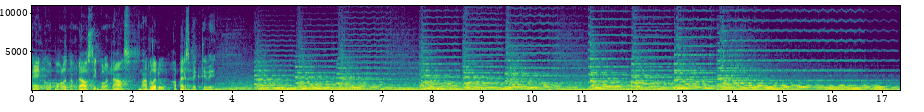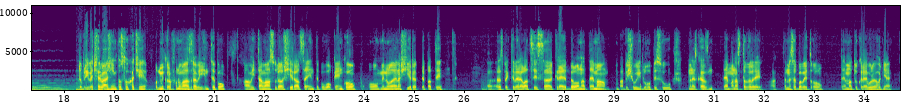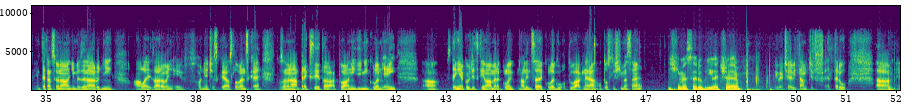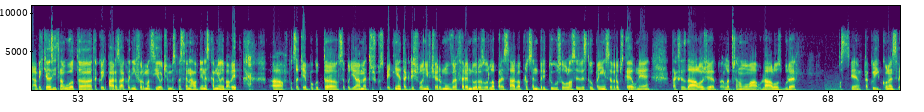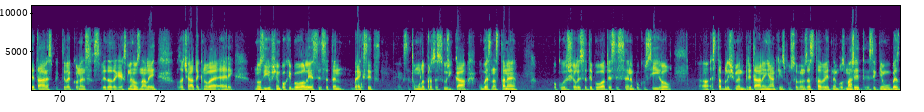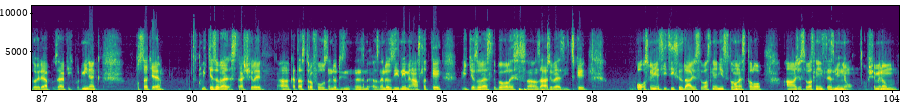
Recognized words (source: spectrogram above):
Okénko, pohled na události kolem nás z nadhledu a perspektivy. Dobrý večer, vážení posluchači. Od mikrofonu vás zdraví Intebo a vítám vás u další relace Intebovo okénko o minulé naší debaty respektive relaci, které bylo na téma Babišových dluhopisů. Jsme dneska téma nastavili a chceme se bavit o tématu, které bude hodně internacionální, mezinárodní, ale zároveň i hodně české a slovenské, to znamená Brexit a aktuální dění kolem něj. A stejně jako vždycky máme na, kole, na lince kolegu Otu Wagnera, o to slyšíme se. Slyšíme se, dobrý večer. Dobrý večer, vítám tě v Eteru. A já bych chtěl říct na úvod uh, takových pár základních informací, o čem bychom se hlavně dneska měli bavit. A v podstatě, pokud uh, se podíváme trošku zpětně, tak když loni v červnu v referendu rozhodla 52% Britů souhlasit s vystoupením z Evropské unie, tak se zdálo, že tahle přelomová událost bude vlastně takový konec světa, respektive konec světa, tak jak jsme ho znali, začátek nové éry. Mnozí ovšem pochybovali, jestli se ten Brexit, jak se tomuhle procesu říká, vůbec nastane pokoušeli se typovat, jestli se nepokusí ho eh, establishment Británie nějakým způsobem zastavit nebo zmařit, jestli k němu vůbec dojde a za jakých podmínek. V podstatě vítězové strašili eh, katastrofou s, nedozírnými následky. Vítězové slibovali eh, zářivé zítřky. Po osmi měsících se zdá, že se vlastně nic z toho nestalo a že se vlastně nic nezměnilo. Ovšem jenom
